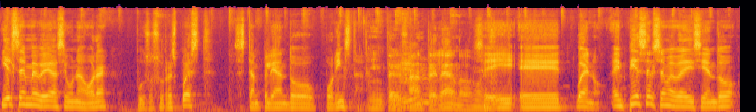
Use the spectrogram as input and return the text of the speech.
Y el CMB hace una hora puso su respuesta. Se están peleando por Instagram. Interesante, léanos, Moisés. Sí, eh, bueno, empieza el CMB diciendo,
